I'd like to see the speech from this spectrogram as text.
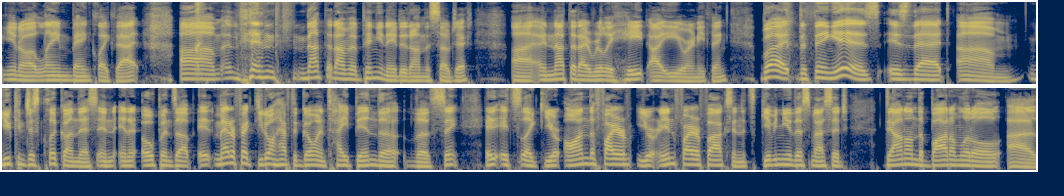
you know a lame bank like that, um, then not that I'm opinionated on the subject, uh, and not that I really hate IE or anything, but the thing is, is that um, you can just click on this and, and it opens up. It, matter of fact, you don't have to go and type in the the It, it's like you're on the fire, you're in Firefox, and it's giving you this message down on the bottom little uh,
